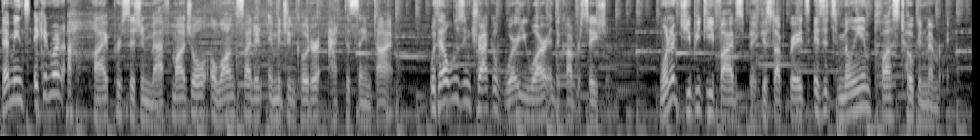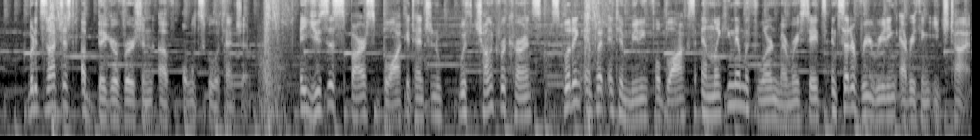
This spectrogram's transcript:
That means it can run a high-precision math module alongside an image encoder at the same time, without losing track of where you are in the conversation. One of GPT-5's biggest upgrades is its million plus token memory. But it's not just a bigger version of old school attention. It uses sparse block attention with chunked recurrence, splitting input into meaningful blocks and linking them with learned memory states instead of rereading everything each time.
